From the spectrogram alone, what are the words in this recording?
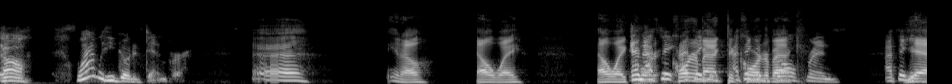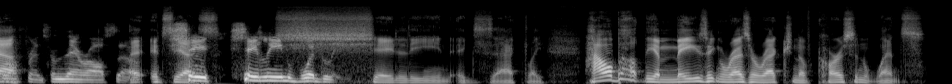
Oh, why would he go to Denver? Uh, you know, Elway. Elway, And quarter, I think quarterback I think, to it's- I think quarterback. It's girlfriends. I think Yeah. it's girlfriends from there also. It's Shay, yes. Shailene Woodley. Shailene, exactly. How about the amazing resurrection of Carson Wentz?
